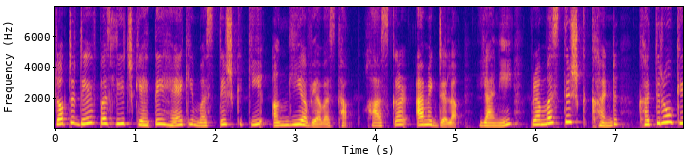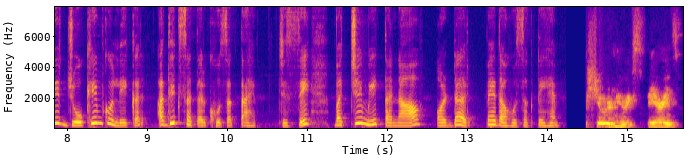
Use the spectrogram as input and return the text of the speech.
Dr. Dave Pasalich कहते हैं कि मस्तिष्क की अंगीय व्यवस्था खासकर एमिगडला यानी प्रमस्तिष्क खंड खतरों के जोखिम को लेकर अधिक सतर्क हो सकता है जिससे बच्चे में तनाव और डर पैदा हो सकते हैं Children who experience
